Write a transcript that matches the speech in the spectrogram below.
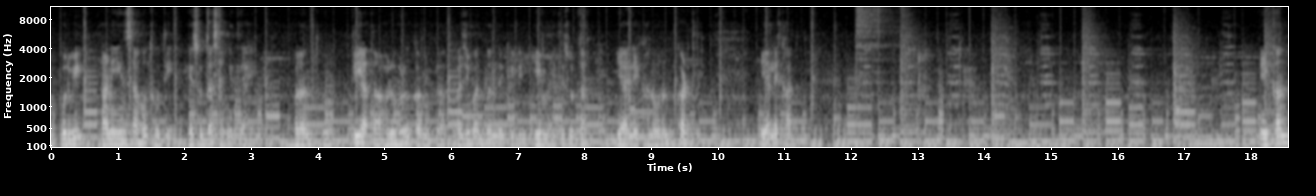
पूर्वी प्राणीहिंसा होत होती हे सुद्धा सांगितले आहे. परंतु ती आता हळूहळू कमी करत अजिबात बंद केली ही माहिती सुद्धा या लेखांवरून कळते. या लेखात एकांत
